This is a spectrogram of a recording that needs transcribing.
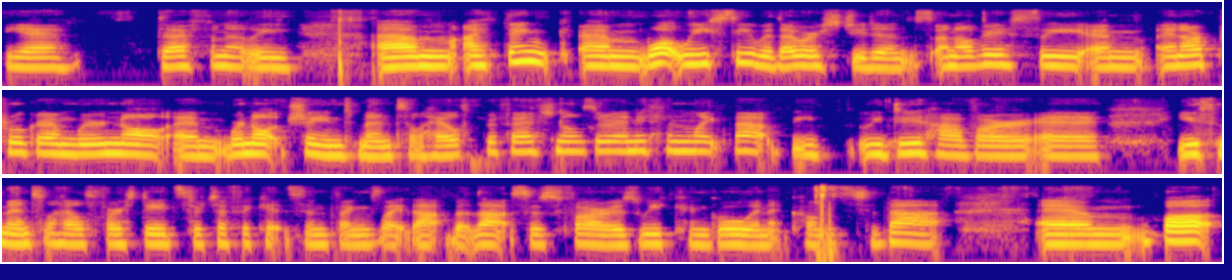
Yeah, definitely. Um, I think um, what we see with our students, and obviously um, in our program, we're not um, we're not trained mental health professionals or anything like that. We we do have our uh, youth mental health first aid certificates and things like that, but that's as far as we can go when it comes to that. Um, but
